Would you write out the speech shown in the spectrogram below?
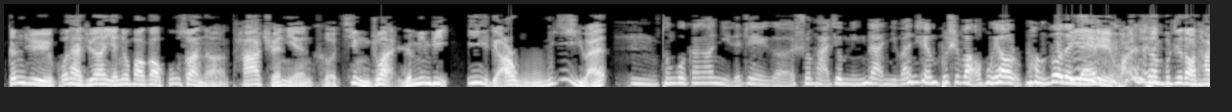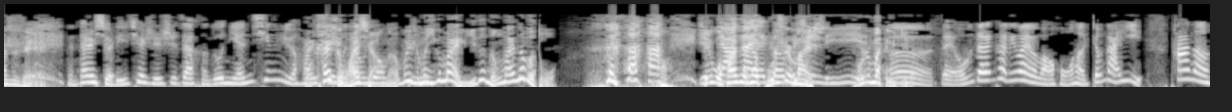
根据国泰君安研究报告估算呢，他全年可净赚人民币一点五亿元。嗯，通过刚刚你的这个说法，就明白你完全不是网红要网络的人，完全不知道他是谁。但是雪梨确实是在很多年轻女孩开始我还想呢，为什么一个卖梨的能卖那么多？结果发现他不是卖梨，不是卖梨的。嗯，对，我们再来看另外一个网红哈，张大奕，他呢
